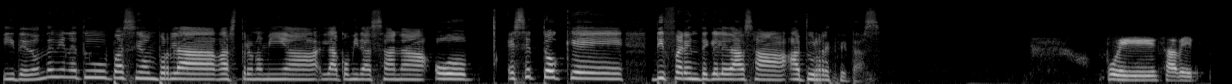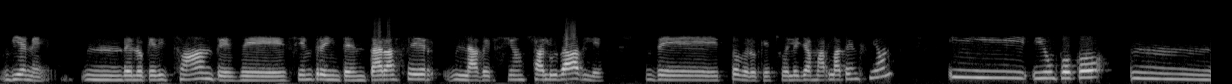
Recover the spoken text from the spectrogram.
¿Y de dónde viene tu pasión por la gastronomía, la comida sana o ese toque diferente que le das a, a tus recetas? Pues a ver, viene mm, de lo que he dicho antes, de siempre intentar hacer la versión saludable de todo lo que suele llamar la atención y, y un poco mmm,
